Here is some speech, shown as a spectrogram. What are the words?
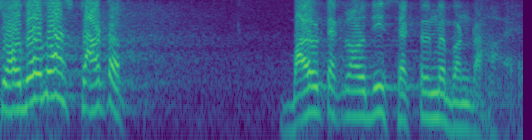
चौदहवा स्टार्टअप बायोटेक्नोलॉजी सेक्टर में बन रहा है।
